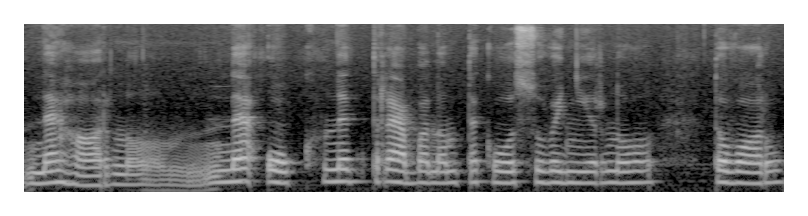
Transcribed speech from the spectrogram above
негарно, не ок, не треба нам такого сувенірного товару.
